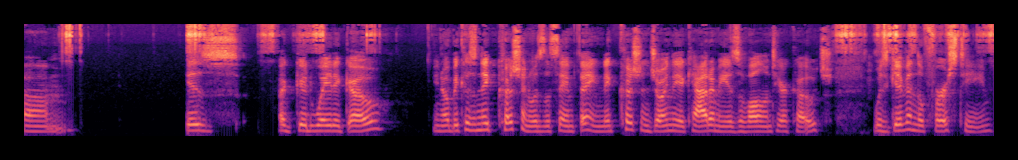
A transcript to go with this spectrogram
um, is a good way to go. You know, because Nick Cushing was the same thing. Nick Cushing joined the academy as a volunteer coach, was given the first team,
